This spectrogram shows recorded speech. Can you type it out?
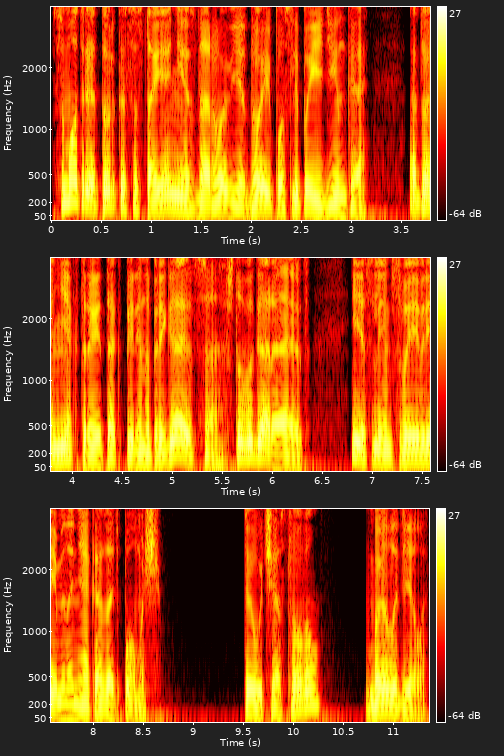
Смотрят только состояние здоровья до и после поединка, а то некоторые так перенапрягаются, что выгорают, если им своевременно не оказать помощь. Ты участвовал? Было дело.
